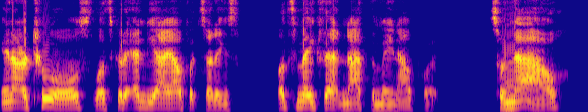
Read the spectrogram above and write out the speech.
in our tools. Let's go to NDI output settings. Let's make that not the main output. So now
